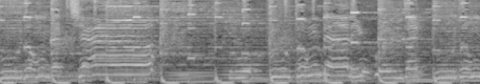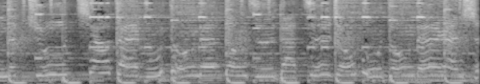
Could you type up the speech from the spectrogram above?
普通的脚，我普通的灵魂，在普通的出窍，在普通的动词大词中，普通的燃烧。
